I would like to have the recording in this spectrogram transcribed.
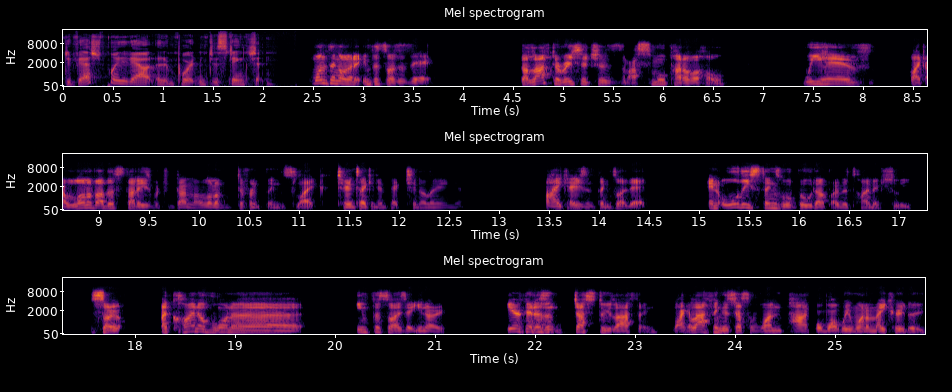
Divesh pointed out an important distinction. One thing I want to emphasize is that the laughter research is a small part of the whole. We have like a lot of other studies which have done a lot of different things like turn taking and back channeling and eye gaze and things like that. And all these things will build up over time, actually. So I kind of want to emphasize that, you know, Erica doesn't just do laughing. Like laughing is just one part of what we want to make her do.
